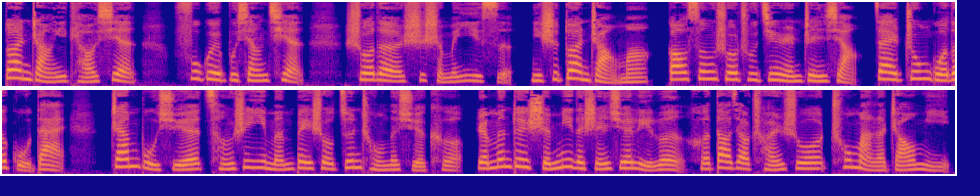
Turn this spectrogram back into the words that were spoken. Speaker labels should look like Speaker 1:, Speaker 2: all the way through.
Speaker 1: 断掌一条线，富贵不相欠，说的是什么意思？你是断掌吗？高僧说出惊人真相，在中国的古代。占卜学曾是一门备受尊崇的学科，人们对神秘的神学理论和道教传说充满了着迷。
